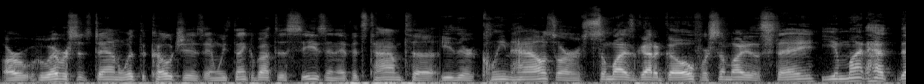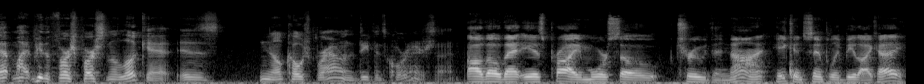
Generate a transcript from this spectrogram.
Or whoever sits down with the coaches and we think about this season, if it's time to either clean house or somebody's got to go for somebody to stay, you might have that might be the first person to look at is you know, Coach Brown on the defense coordinator side. Although that is probably more so true than not, he can simply be like, "Hey,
